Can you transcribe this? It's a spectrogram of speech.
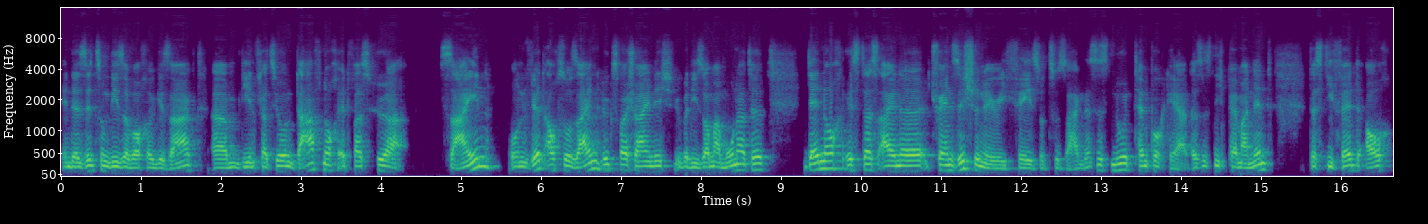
in der Sitzung dieser Woche gesagt. Ähm, die Inflation darf noch etwas höher sein und wird auch so sein, höchstwahrscheinlich über die Sommermonate. Dennoch ist das eine transitionary phase sozusagen. Das ist nur temporär. Das ist nicht permanent, dass die Fed auch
